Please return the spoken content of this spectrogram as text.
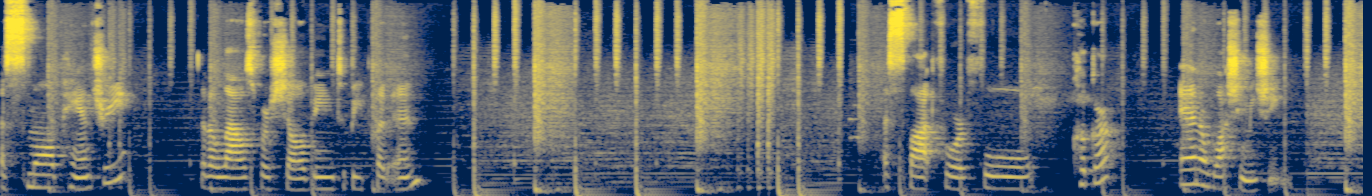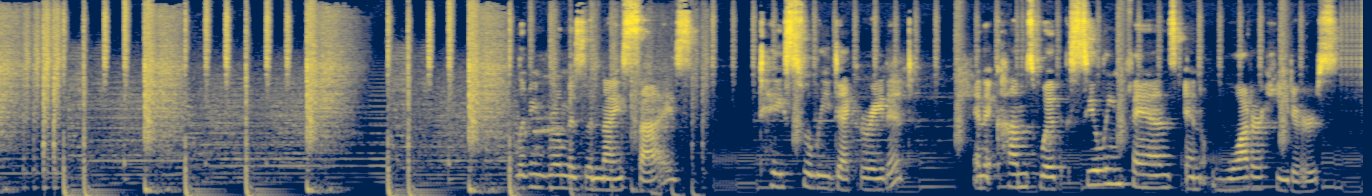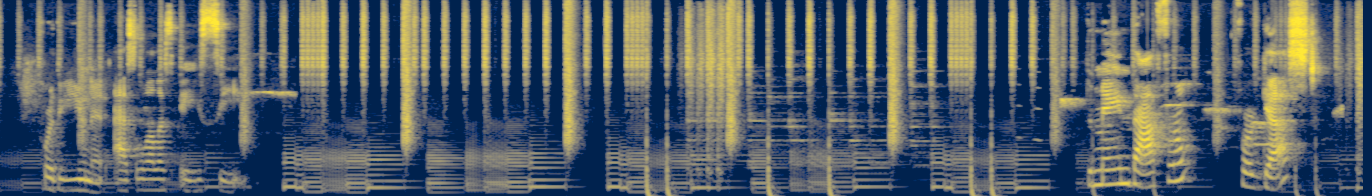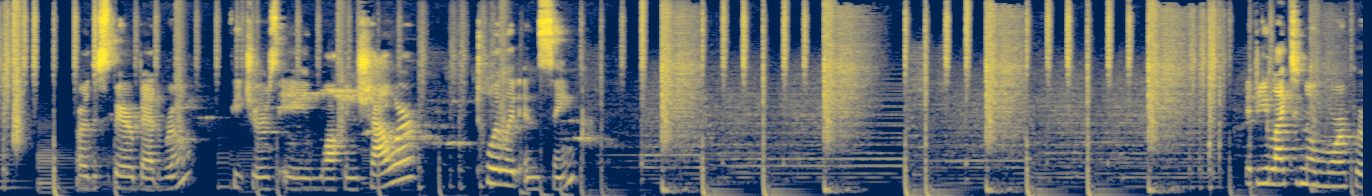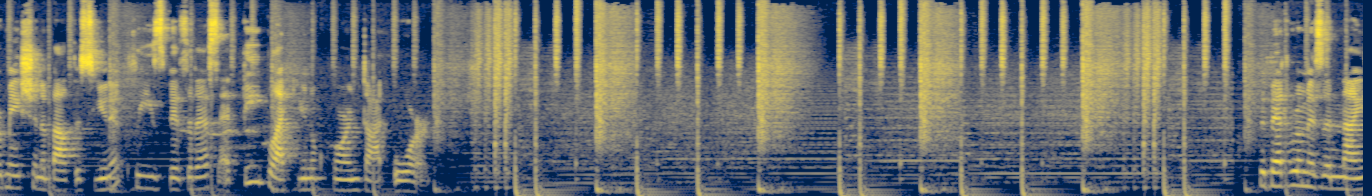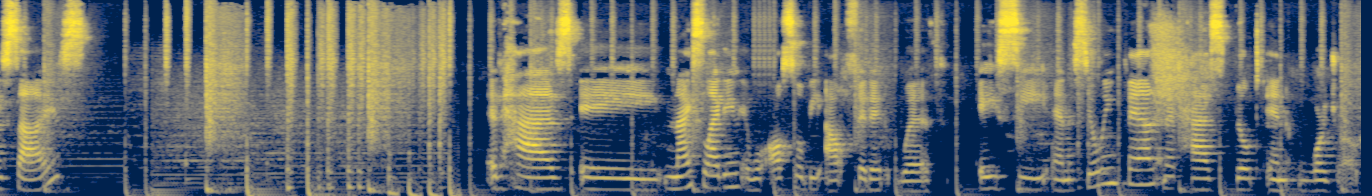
a small pantry that allows for shelving to be put in, a spot for a full cooker, and a washing machine. Living room is a nice size, tastefully decorated, and it comes with ceiling fans and water heaters for the unit as well as AC. The main bathroom for guests or the spare bedroom features a walk-in shower, toilet and sink. If you'd like to know more information about this unit, please visit us at theblackunicorn.org. The bedroom is a nice size. It has a nice lighting. It will also be outfitted with AC and a ceiling fan, and it has built-in wardrobe.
